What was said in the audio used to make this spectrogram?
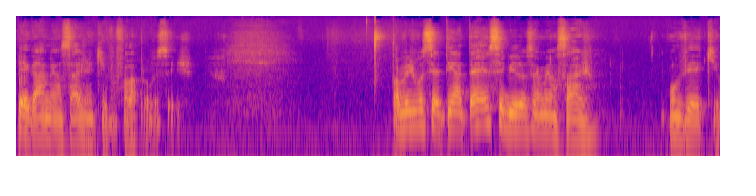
pegar a mensagem aqui para falar para vocês. Talvez você tenha até recebido essa mensagem. Vamos ver aqui.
